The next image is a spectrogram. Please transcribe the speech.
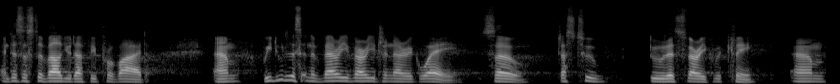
And this is the value that we provide. Um, we do this in a very, very generic way. So just to do this very quickly. Um,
